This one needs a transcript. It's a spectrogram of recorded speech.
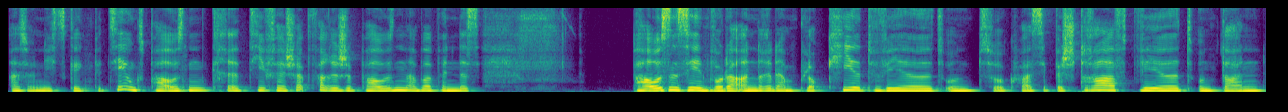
also nichts gegen Beziehungspausen, kreative, schöpferische Pausen, aber wenn das Pausen sind, wo der andere dann blockiert wird und so quasi bestraft wird und dann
